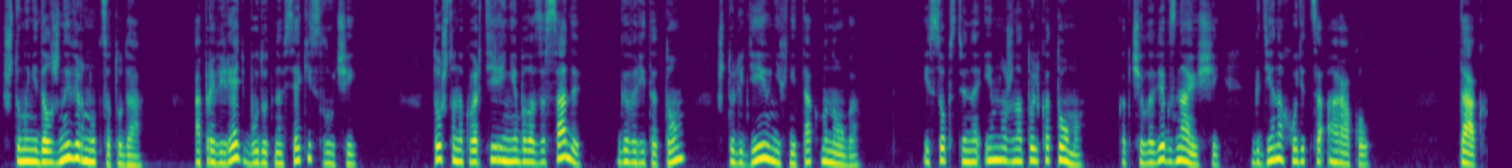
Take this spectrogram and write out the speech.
что мы не должны вернуться туда, а проверять будут на всякий случай. То, что на квартире не было засады, говорит о том, что людей у них не так много. И, собственно, им нужна только Тома, как человек, знающий, где находится оракул. Так,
